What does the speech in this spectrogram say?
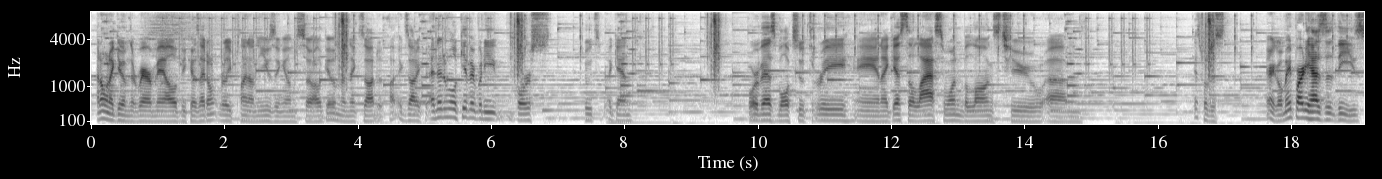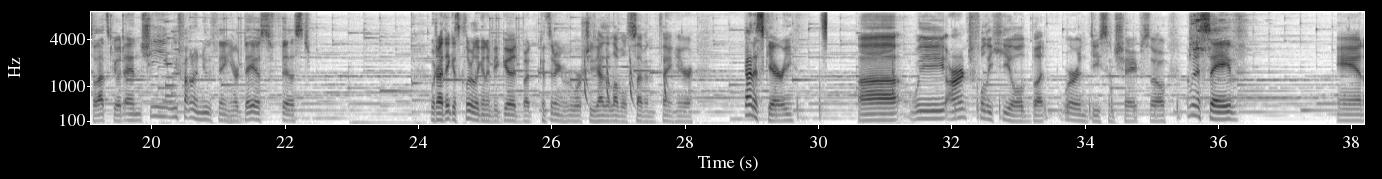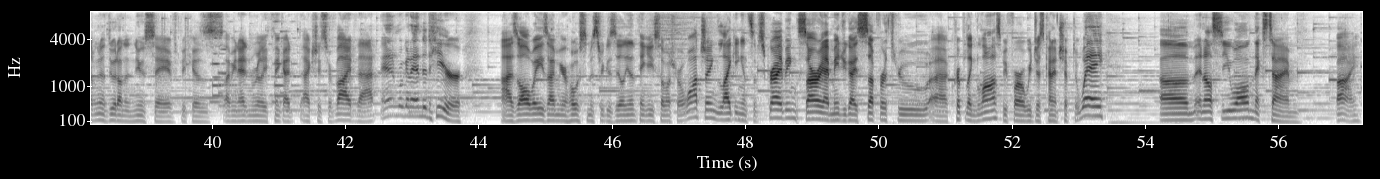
I don't want to give him the rare mail because I don't really plan on using him, so I'll give him an exotic, uh, exotic, and then we'll give everybody Gorse boots again. Four vest, bulk suit three, and I guess the last one belongs to. Um, I guess we'll just. There you go. Main party has these, so that's good. And she, we found a new thing here, Deus Fist, which I think is clearly going to be good, but considering she has a level seven thing here, kind of scary. Uh, we aren't fully healed, but we're in decent shape. So I'm going to save. And I'm going to do it on a new save because, I mean, I didn't really think I'd actually survive that. And we're going to end it here. As always, I'm your host, Mr. Gazillion. Thank you so much for watching, liking, and subscribing. Sorry I made you guys suffer through uh, crippling loss before we just kind of chipped away. Um, and I'll see you all next time. Bye.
